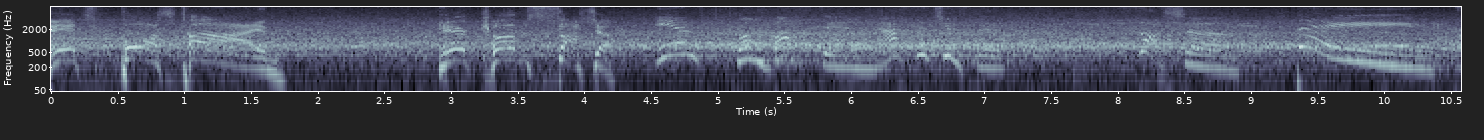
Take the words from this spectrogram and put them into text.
It's boss time. Here comes Sasha. And from Boston, Massachusetts, Sasha Banks.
